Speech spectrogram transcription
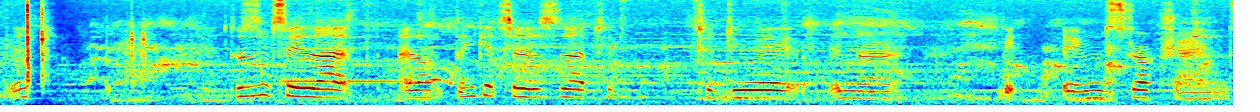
This. Doesn't say that. I don't think it says that to, to do it in the instructions,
